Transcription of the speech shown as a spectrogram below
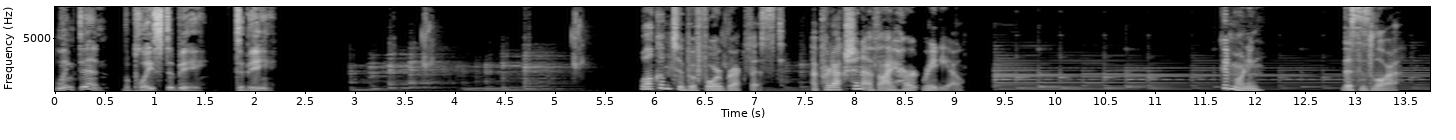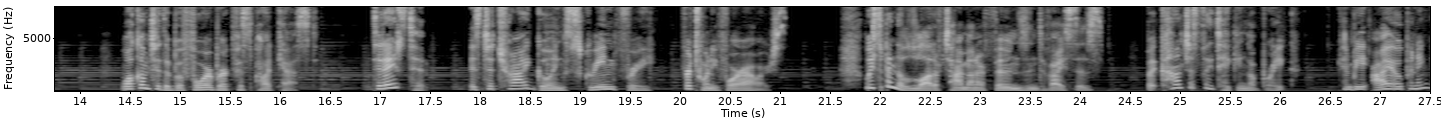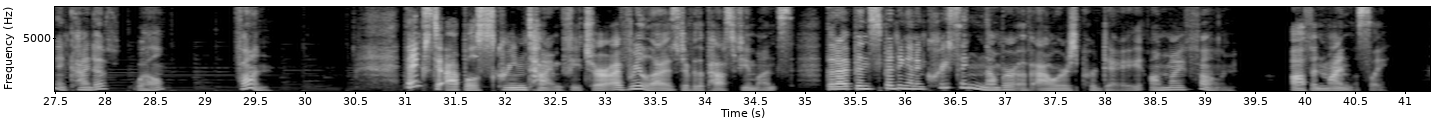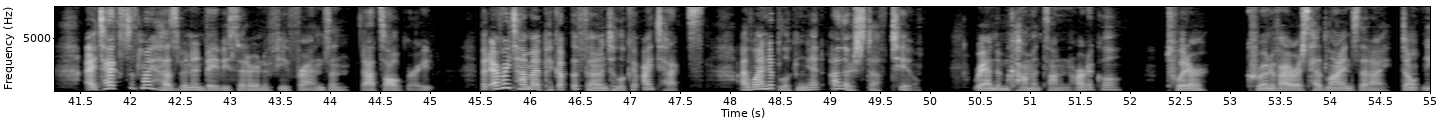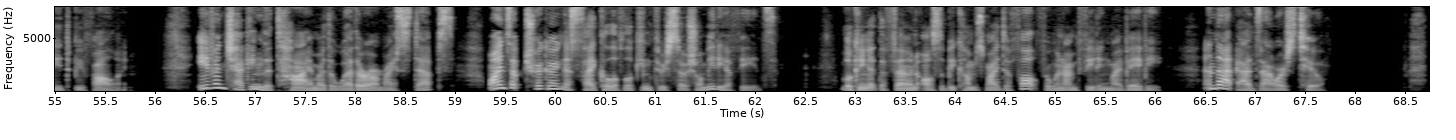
LinkedIn, the place to be, to be. Welcome to Before Breakfast, a production of iHeartRadio. Good morning. This is Laura. Welcome to the Before Breakfast podcast. Today's tip is to try going screen free for 24 hours. We spend a lot of time on our phones and devices, but consciously taking a break can be eye opening and kind of, well, fun. Thanks to Apple's Screen Time feature, I've realized over the past few months that I've been spending an increasing number of hours per day on my phone, often mindlessly. I text with my husband and babysitter and a few friends, and that's all great. But every time I pick up the phone to look at my texts, I wind up looking at other stuff too random comments on an article, Twitter, coronavirus headlines that I don't need to be following. Even checking the time or the weather or my steps winds up triggering a cycle of looking through social media feeds. Looking at the phone also becomes my default for when I'm feeding my baby, and that adds hours too.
